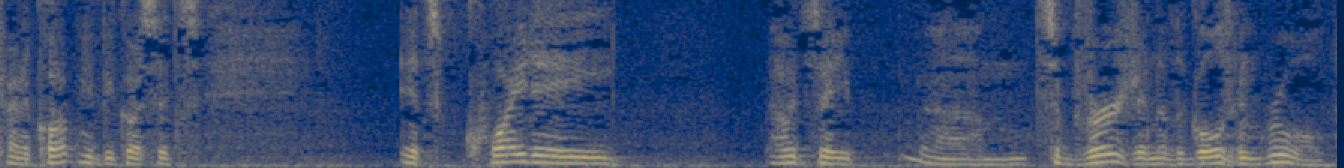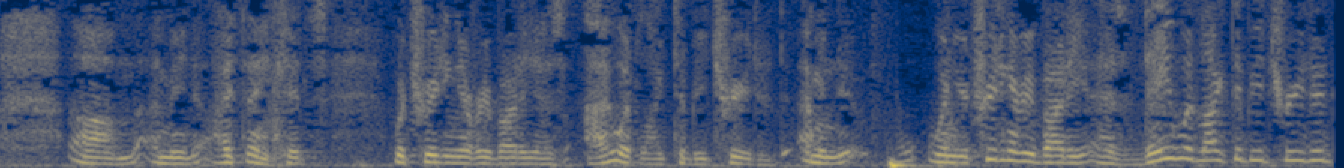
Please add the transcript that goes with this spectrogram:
kind of caught me because it's, it's quite a, I would say, um, subversion of the golden rule. Um, I mean, I think it's, we're treating everybody as I would like to be treated. I mean, when you're treating everybody as they would like to be treated,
